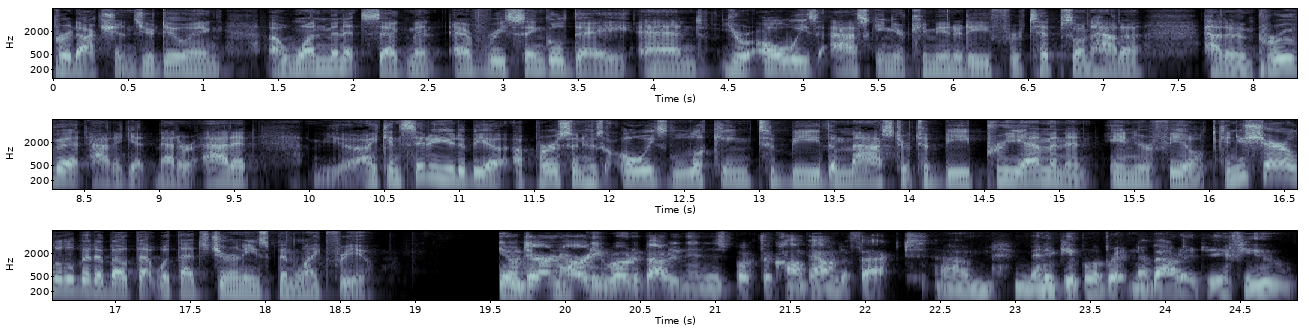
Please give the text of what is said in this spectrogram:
productions. You're doing a one minute segment every single day, and you're always asking your community for tips on how to how to improve it, how to get better at it. I consider you to be a, a person who's always looking to be the master, to be preeminent in your field. Can you share a little bit about that? What that journey's been like for you? You know, Darren Hardy wrote about it in his book, The Compound Effect. Um, many people have written about it. If you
